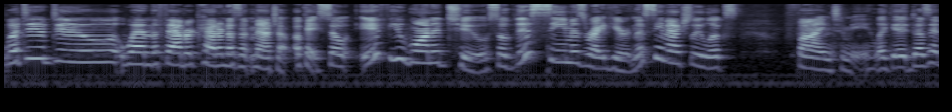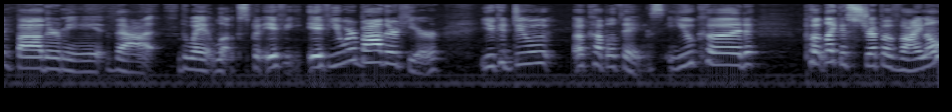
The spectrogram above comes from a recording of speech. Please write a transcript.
What do you do when the fabric pattern doesn't match up? Okay, so if you wanted to, so this seam is right here, and this seam actually looks fine to me. Like it doesn't bother me that the way it looks. But if if you were bothered here, you could do a couple things. You could put like a strip of vinyl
